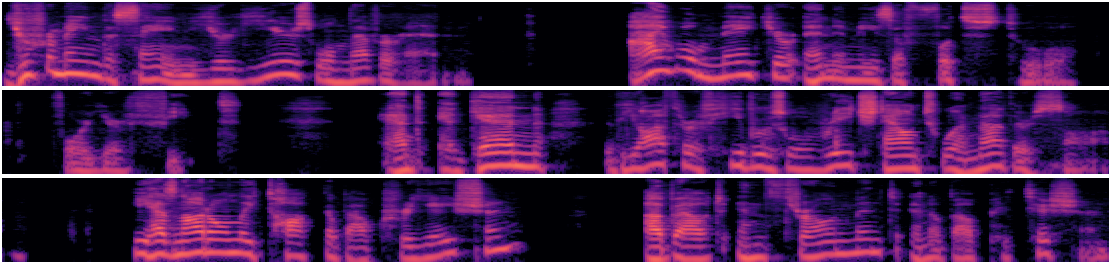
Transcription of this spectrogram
You remain the same, your years will never end. I will make your enemies a footstool for your feet. And again, the author of Hebrews will reach down to another psalm. He has not only talked about creation, about enthronement, and about petition,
